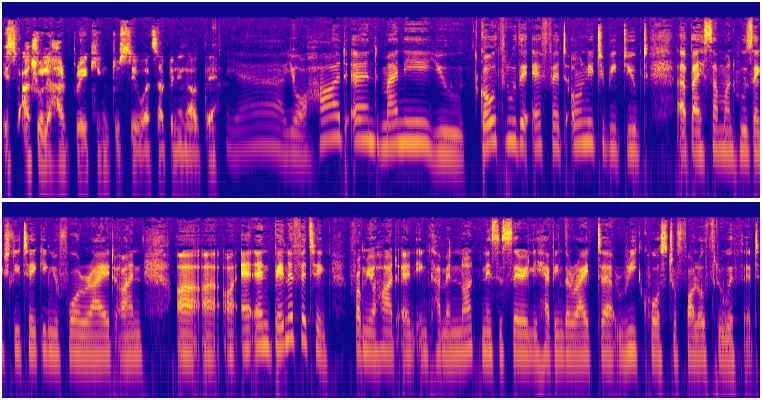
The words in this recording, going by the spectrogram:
it's actually heartbreaking to see what's happening out there. Yeah, your hard earned money, you go through the effort only to be duped uh, by someone who's actually taking you for a ride on, uh, uh, and and benefiting from your hard earned income and not necessarily having the right uh, recourse to follow through with it.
